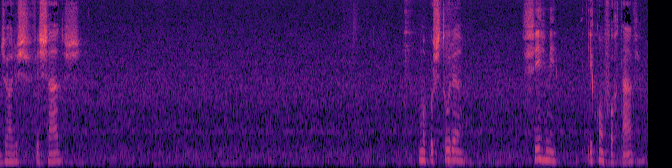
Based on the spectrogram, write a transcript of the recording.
de olhos fechados. Uma postura firme e confortável.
